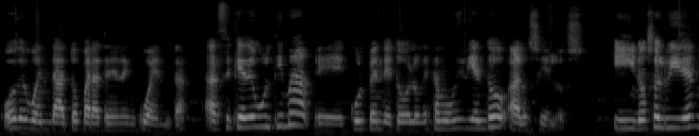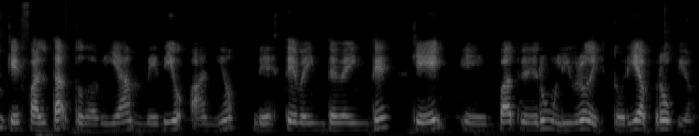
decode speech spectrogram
o de buen dato para tener en cuenta. Así que de última, eh, culpen de todo lo que estamos viviendo a los cielos. Y no se olviden que falta todavía medio año de este 2020 que eh, va a tener un libro de historia propio.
